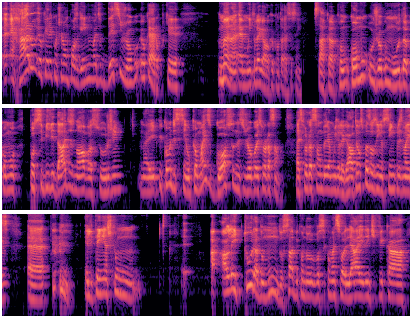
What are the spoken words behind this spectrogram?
é é raro eu querer continuar um pós-game, mas o desse jogo eu quero, porque, mano, é muito legal o que acontece, assim. Saca? Como, como o jogo muda, como possibilidades novas surgem. Né? E, e como eu disse, assim, o que eu mais gosto nesse jogo é a exploração. A exploração dele é muito legal. Tem uns puzzlezinhos simples, mas é, ele tem, acho que um a, a leitura do mundo, sabe? Quando você começa a olhar e identificar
